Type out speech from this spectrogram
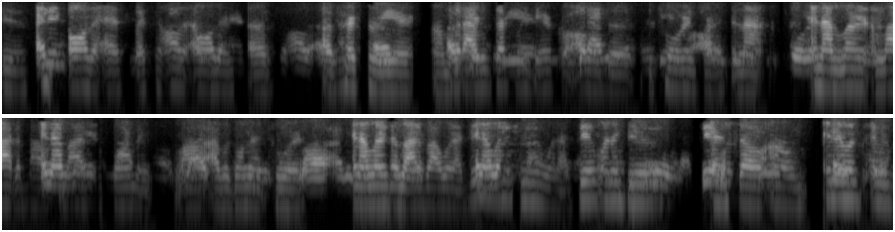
to see all the aspects and all the elements of of her career. Um, but I was definitely there for all of the, the touring parts and I and I learned a lot about and live performance while I was on that tour. And I learned a lot about what I did want to do and what I did want to do. And so um and it was it was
